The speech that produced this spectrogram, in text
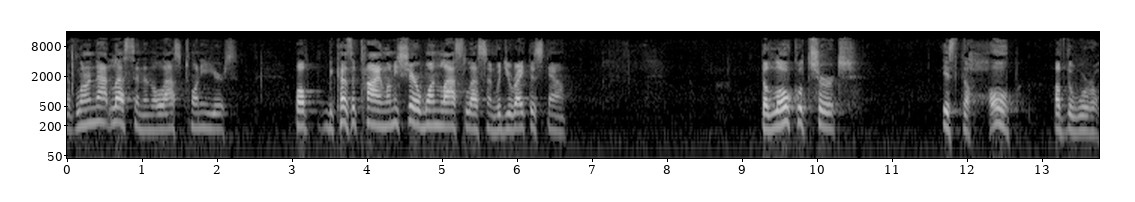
I've learned that lesson in the last 20 years. Well, because of time, let me share one last lesson. Would you write this down? The local church is the hope of the world.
